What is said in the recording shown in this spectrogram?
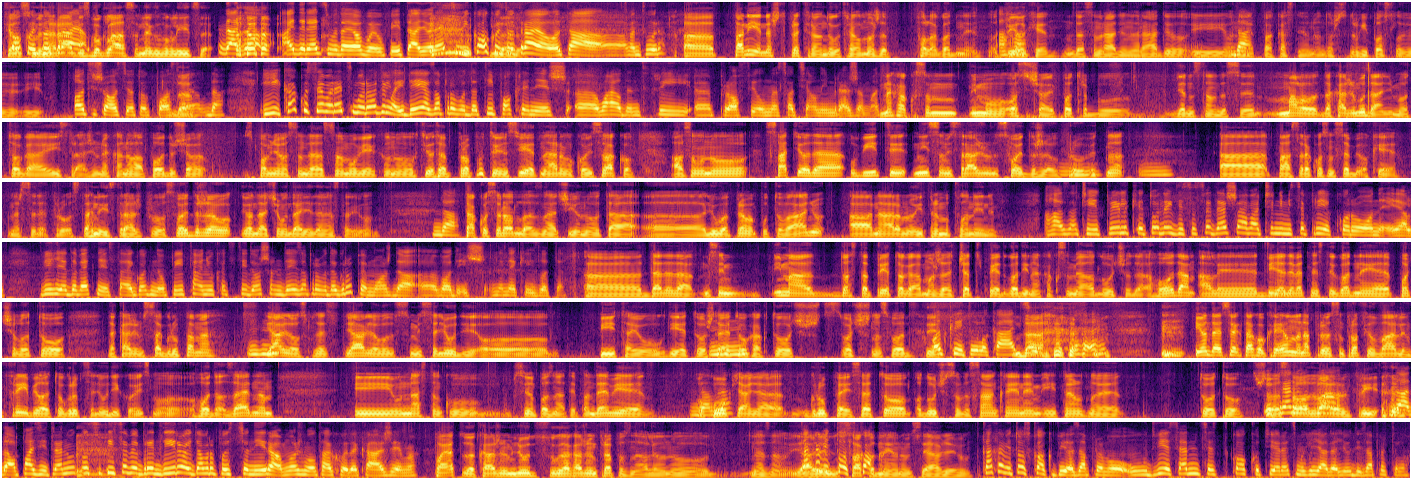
Htjela sam me na radio zbog glasa, nego zbog lica. Da, da, ajde recimo da je oboje u pitanju. Reci mi koliko je to trajalo, ta avantura? A, pa nije nešto pretjerano dugo trajalo, možda pola godine otprilike da sam radio na radio i onda je pa kasnije ono, došli su drugi poslovi i Otišao si od tog posla, da. da. I kako se evo recimo rodila ideja zapravo da ti pokreneš uh, Wild and Free uh, profil na socijalnim mrežama? Nekako sam imao osjećaj potrebu jednostavno da se malo, da kažem, udanjim od toga i istražim neka nova područja. Spominjao sam da sam uvijek ono, htio da proputujem svijet, naravno, koji svako, ali sam ono, shvatio da u biti nisam istražio svoju državu prvobitno. Mm. Mm. A, pa rekao sam sebi, ok, Mercedes, prvo stane i straži prvo svoju državu i onda ćemo dalje da nastavimo. Da. Tako se rodila, znači, ono, ta uh, ljubav prema putovanju, a naravno i prema planini. Aha, znači, otprilike to negdje se sve dešava, čini mi se prije korone, jel? 2019. je godina u pitanju kad si ti došao na ideju zapravo da grupe možda vodiš na neke izlete. Uh, da, da, da. Mislim, ima dosta prije toga, možda 4-5 godina kako sam ja odlučio da hodam, ali 2019. Mm. godine je počelo to, da kažem, sa grupama. Mm -hmm. javljalo, smo se, javljalo su mi se ljudi o, pitaju gdje je to, šta je to, mhm. kako to hoćeš, hoćeš nas voditi. Otkri tu lokaciju. Da. I onda je sve tako krenulo, napravio sam profil Violent Free, bilo je to grupca ljudi koji smo hodali zajedno. I u nastanku svima poznate pandemije, okupljanja, grupe i sve to, odlučio sam da sam krenem i trenutno je to, to, što je ostalo od Violent Free. da, da, pazi, trenutno si ti sebe brendirao i dobro pozicionirao, možemo li tako da kažemo? Pa eto da kažem, ljudi su, da kažem, prepoznali, ono, ne znam, javljaju, svakodnevno se javljaju. Kakav je to skok bio zapravo? U dvije sedmice koliko ti je recimo hiljada ljudi zapratilo?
